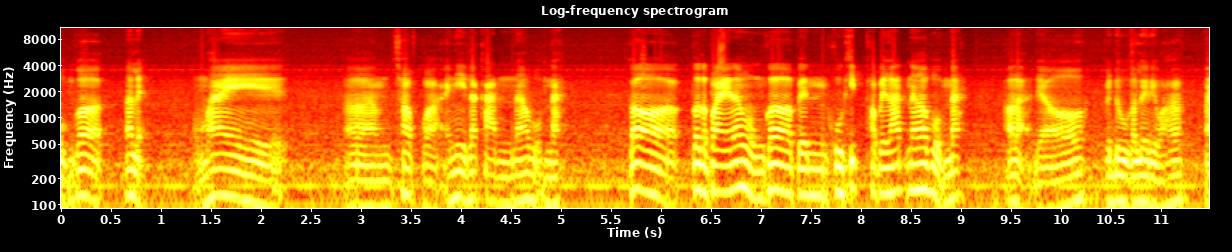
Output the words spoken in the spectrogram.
ผมก็นั่นแหละ ผมให้อชอบกว่าไอ้นี่ละกันนะครับผมนะ ก็ตัวต่อไปนะผมก็เป็นครูคิดพาเปรัสนะครับผมนะ เอาล่ะ เดี๋ยวไปดูกันเลยดีกว่าครับ ไป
